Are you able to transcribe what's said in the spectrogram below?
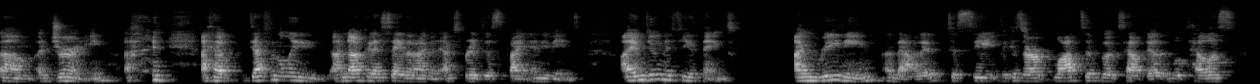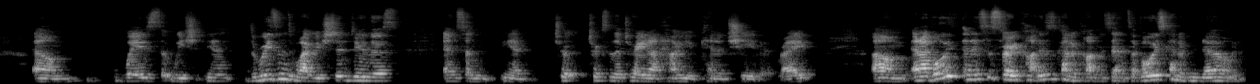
um, a journey. I have definitely, I'm not going to say that I'm an expert at this by any means. I am doing a few things. I'm reading about it to see, because there are lots of books out there that will tell us um, ways that we should, you know, the reasons why we should do this and some, you know, tr- tricks of the trade on how you can achieve it, right? Um, and I've always, and this is very, this is kind of common sense. I've always kind of known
